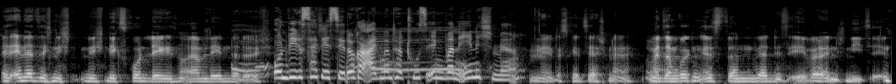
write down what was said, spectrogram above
Es ändert sich nicht, nicht nichts Grundlegendes in eurem Leben dadurch. Und wie gesagt, ihr seht eure eigenen Tattoos irgendwann eh nicht mehr. Nee, das geht sehr schnell. Und wenn es am Rücken ist, dann werdet ihr es eh wahrscheinlich nie sehen.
